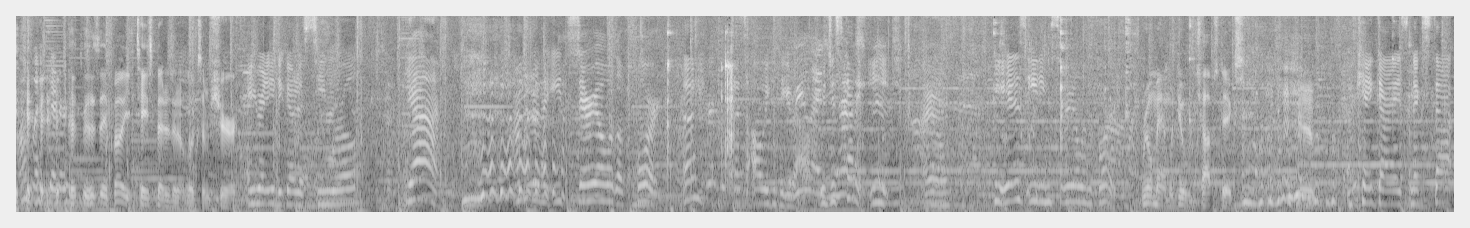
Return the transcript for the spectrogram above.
omelet there. it probably tastes better than it looks, I'm sure. Are you ready to go to SeaWorld? Yeah. I'm gonna eat cereal with a fork. That's all we can think about. We just gotta eat. I know. He is eating cereal with a fork. Real man would do it with chopsticks. yeah. Okay, guys, next stop,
